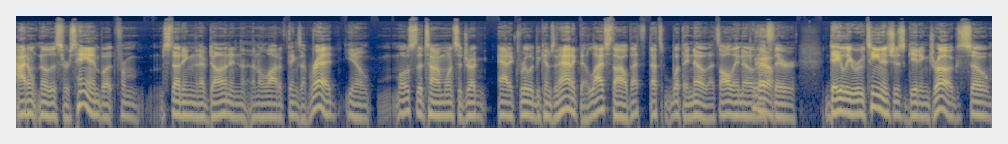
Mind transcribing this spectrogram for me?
i don't know this firsthand but from studying that i've done and, and a lot of things i've read you know most of the time once a drug addict really becomes an addict that lifestyle that's that's what they know that's all they know Yeah. that's their daily routine is just getting drugs so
